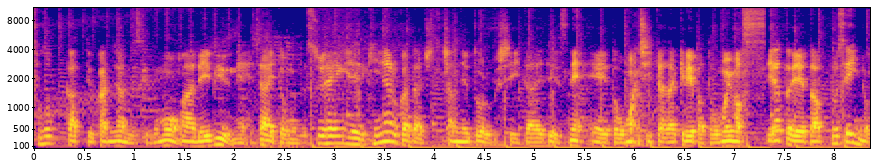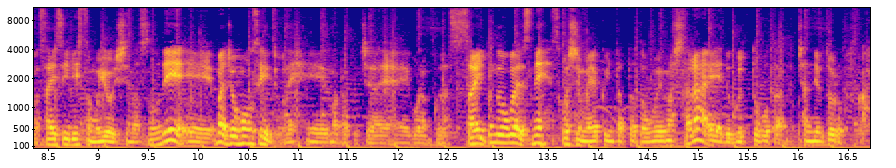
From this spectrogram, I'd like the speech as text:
届くかっていう感じなんですけども、まあレビューね、したいと思うんです。それ辺、えー、気になる方はちょっとチャンネル登録していただいてですね、えっ、ー、と、お待ちいただければと思います。で、あと、えっ、ー、と、Apple 製品とか再生リストも用意してますので、えー、まあ情報の整理をね、えー、またこちらへご覧ください。この動画ですね、少しでも役に立ったと思いましたら、えっ、ー、と、グッドボタンとチャンネル登録とか、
